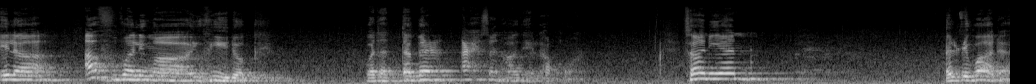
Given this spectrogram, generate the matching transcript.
إلى أفضل ما يفيدك وتتبع أحسن هذه الأقوال. ثانيا العبادة.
